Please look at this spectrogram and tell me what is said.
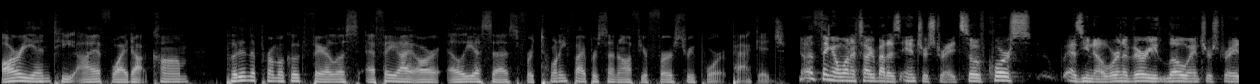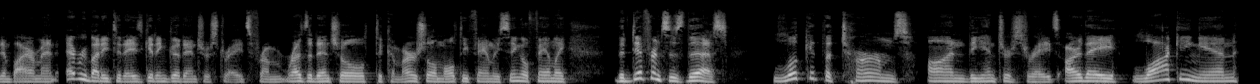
R E N T I F Y.com. Put in the promo code FAIRLESS, F A I R L E S S, for 25% off your first report package. Another thing I want to talk about is interest rates. So, of course, as you know, we're in a very low interest rate environment. Everybody today is getting good interest rates from residential to commercial, multifamily, single family. The difference is this look at the terms on the interest rates. Are they locking in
